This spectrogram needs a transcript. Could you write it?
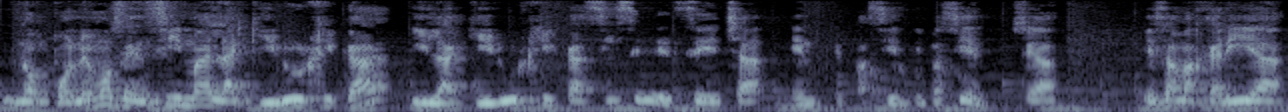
nos ponemos encima la quirúrgica y la quirúrgica sí se desecha entre paciente y paciente. O sea, esa mascarilla,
